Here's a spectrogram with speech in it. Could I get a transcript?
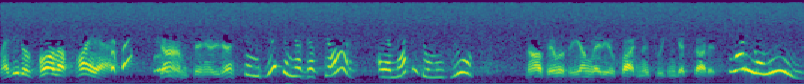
My little ball of fire. Charmed, senorita. Thank you, Senor Doctor. I am happy to meet you. Now, Phil, if the young lady will pardon us, we can get started. What do you mean?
